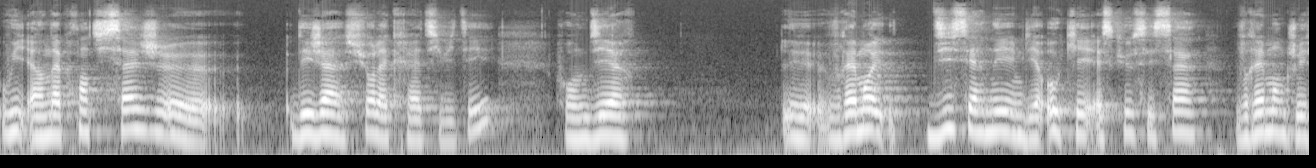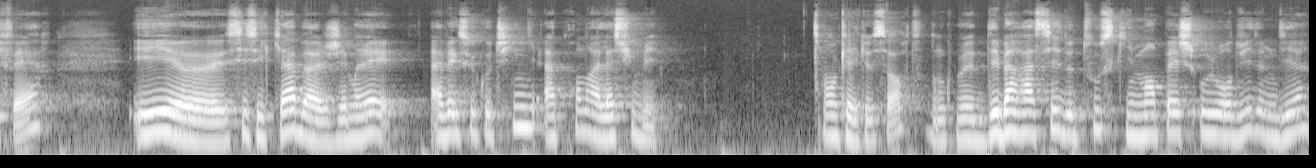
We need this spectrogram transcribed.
oui, un apprentissage euh, déjà sur la créativité pour me dire, vraiment discerner et me dire, ok, est-ce que c'est ça vraiment que je vais faire? Et euh, si c'est le cas, bah, j'aimerais, avec ce coaching, apprendre à l'assumer, en quelque sorte. Donc me débarrasser de tout ce qui m'empêche aujourd'hui de me dire,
